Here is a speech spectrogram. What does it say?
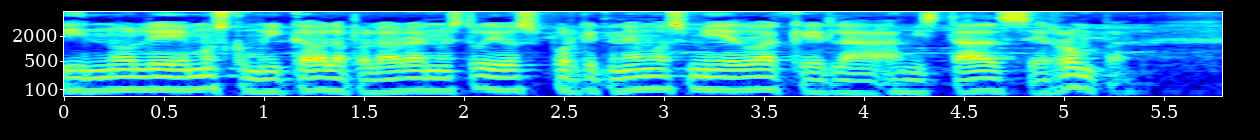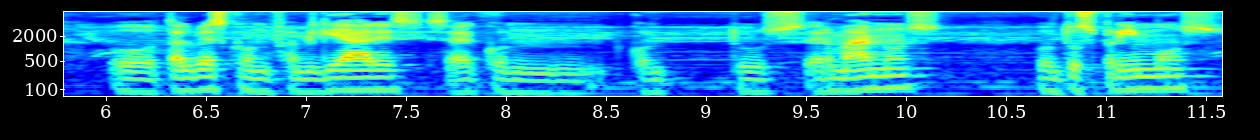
y no le hemos comunicado la palabra de nuestro Dios porque tenemos miedo a que la amistad se rompa o tal vez con familiares, o sea, con, con tus hermanos, con tus primos,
